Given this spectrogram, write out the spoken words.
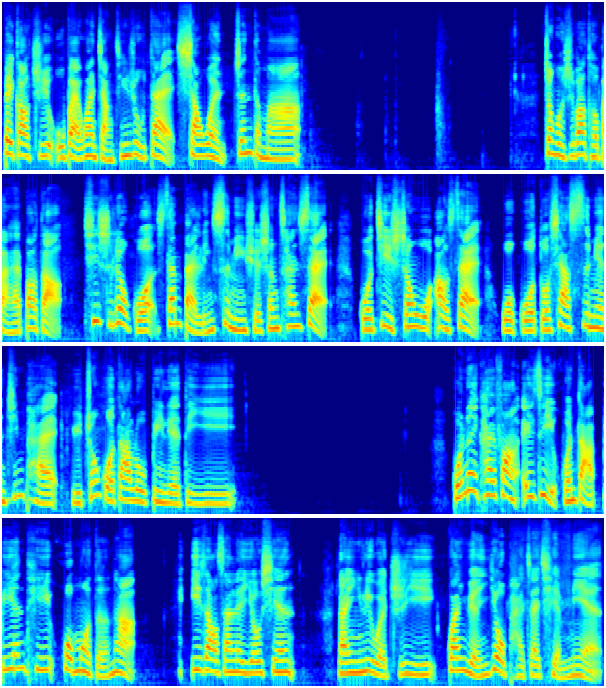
被告知五百万奖金入袋，笑问真的吗？中国时报头版还报道。七十六国三百零四名学生参赛国际生物奥赛，我国夺下四面金牌，与中国大陆并列第一。国内开放 A Z 混打 B N T 或莫德纳，一到三类优先。蓝营立委质疑官员又排在前面。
